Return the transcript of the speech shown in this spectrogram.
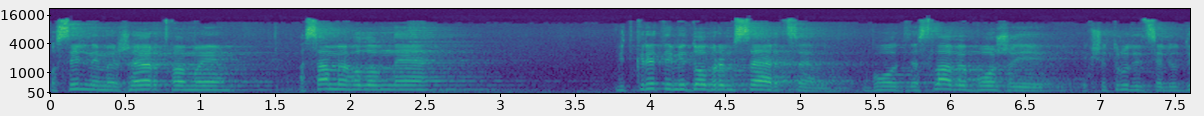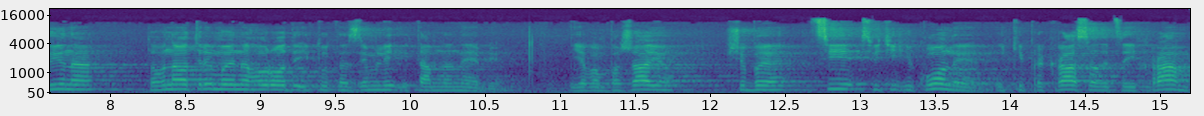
посильними жертвами, а саме головне відкритим і добрим серцем. Бо для слави Божої, якщо трудиться людина, то вона отримує нагороди і тут на землі, і там на небі. Я вам бажаю, щоб ці святі ікони, які прикрасили цей храм,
